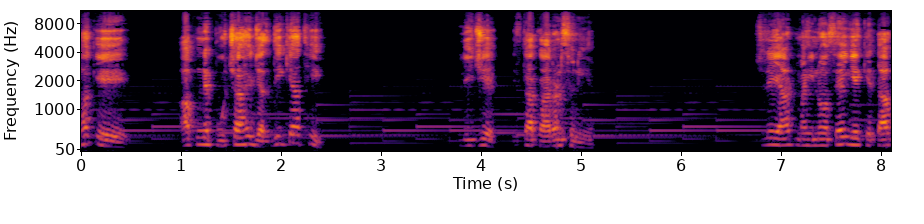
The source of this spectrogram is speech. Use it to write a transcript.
लिखा कि आपने पूछा है जल्दी क्या थी? लीजिए, इसका कारण सुनिए। पिछले आठ महीनों से ये किताब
